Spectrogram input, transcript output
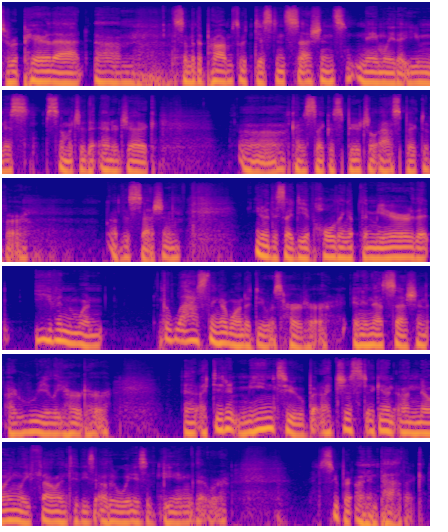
to repair that. Um, some of the problems with distance sessions, namely that you miss so much of the energetic, uh, kind of psychospiritual aspect of our of the session. You know, this idea of holding up the mirror that even when the last thing I wanted to do was hurt her, and in that session I really hurt her and I didn't mean to, but I just, again, unknowingly fell into these other ways of being that were super unempathic.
